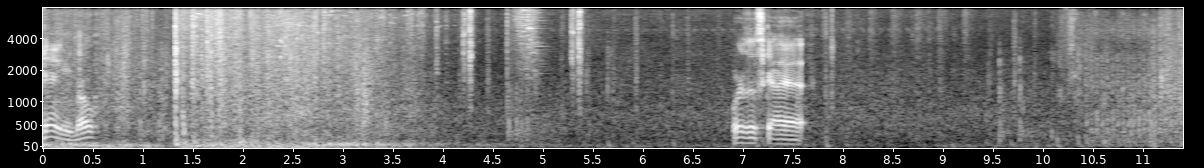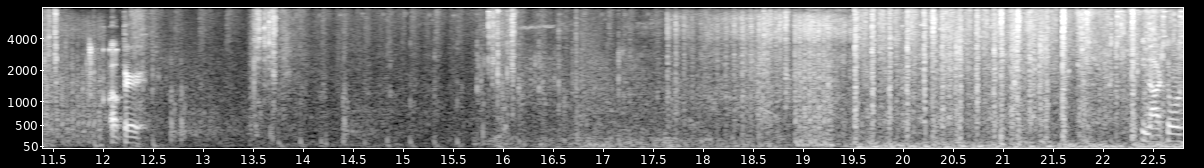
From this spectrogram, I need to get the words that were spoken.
Dang, bro. Where's this guy at? Up here. Knocked one.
